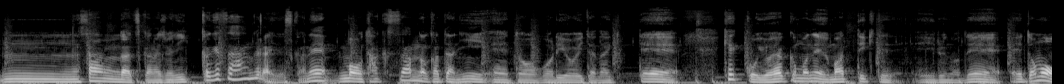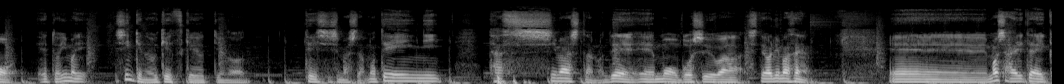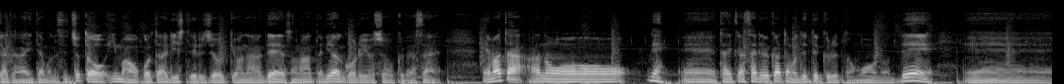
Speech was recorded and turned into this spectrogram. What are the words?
うーん、3月から始めて1ヶ月半ぐらいですかね。もうたくさんの方に、え、ー、と、ご利用いただいて、結構予約もね、埋まってきているので、えっ、ー、と、もう、えっ、ー、と、今、新規の受付っていうのを停止しました。もう定員に達しましたので、えもう募集はしておりません。えー、もし入りたい方がいてもですね、ちょっと今お断りしている状況なので、そのあたりはご了承ください。えー、また、あの、ね、えー、大会される方も出てくると思うので、えー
